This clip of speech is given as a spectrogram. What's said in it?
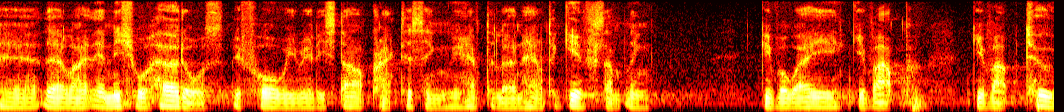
They're, they're like the initial hurdles before we really start practicing. We have to learn how to give something. Give away, give up, give up to.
